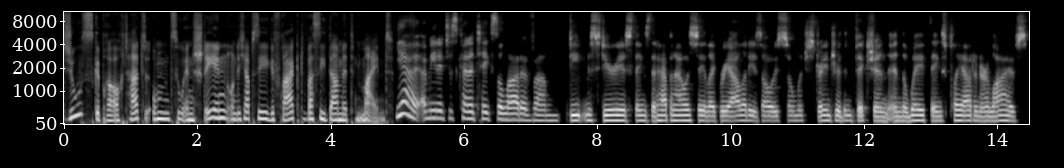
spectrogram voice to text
juice gebraucht hat, um zu entstehen. Und ich habe sie gefragt, was sie damit meint. Yeah, I mean, it just kind of takes a lot of um, deep, mysterious things that happen. I always say, like, reality is always so much stranger than fiction, and the way things play out in our lives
